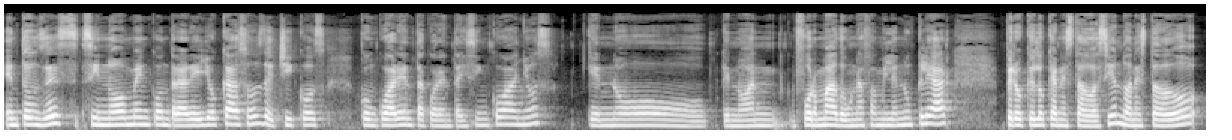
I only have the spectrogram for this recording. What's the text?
Entonces, si no me encontraré yo casos de chicos con 40, 45 años que no, que no han formado una familia nuclear, pero que es lo que han estado haciendo, han estado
